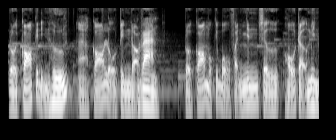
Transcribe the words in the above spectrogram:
Rồi có cái định hướng à, có lộ trình rõ ràng rồi có một cái bộ phận nhân sự hỗ trợ mình.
